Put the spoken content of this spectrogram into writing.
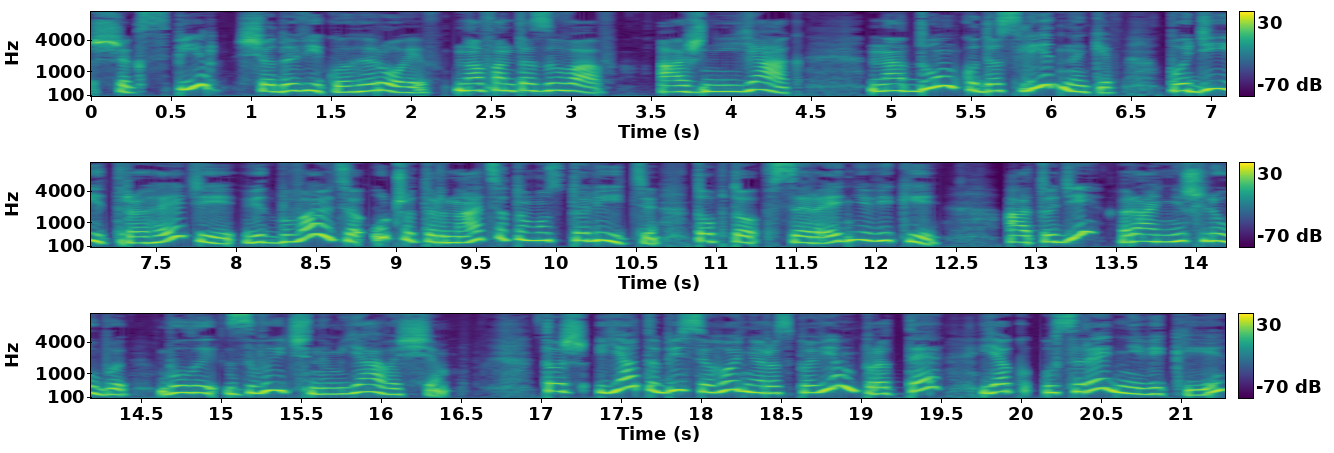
Шекспір щодо віку героїв нафантазував. Аж ніяк. На думку дослідників, події трагедії відбуваються у 14 столітті, тобто в середні віки, а тоді ранні шлюби були звичним явищем. Тож я тобі сьогодні розповім про те, як у середні віки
